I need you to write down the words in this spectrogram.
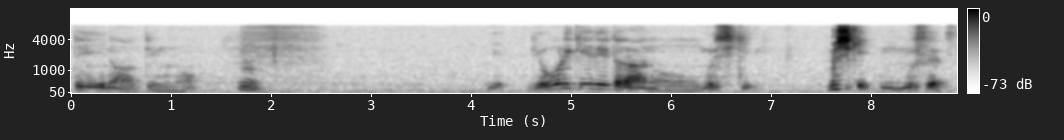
ていいなっていうもの？うん。い料理系で言ったらあの蒸し器、蒸し器？うん、蒸すやつ。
